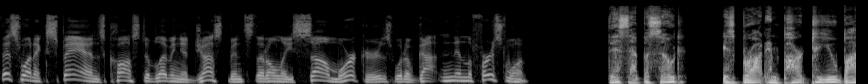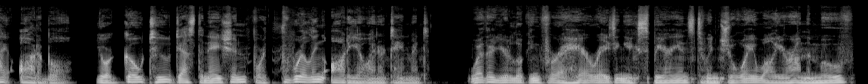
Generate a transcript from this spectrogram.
This one expands cost of living adjustments that only some workers would have gotten in the first one. This episode is brought in part to you by Audible, your go to destination for thrilling audio entertainment. Whether you're looking for a hair raising experience to enjoy while you're on the move,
